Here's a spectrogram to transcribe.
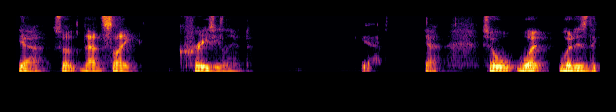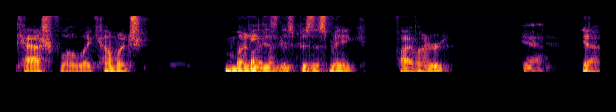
yeah so that's like crazy land. Yeah. Yeah. So what what is the cash flow? Like how much money does this business make? 500? Yeah. Yeah.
